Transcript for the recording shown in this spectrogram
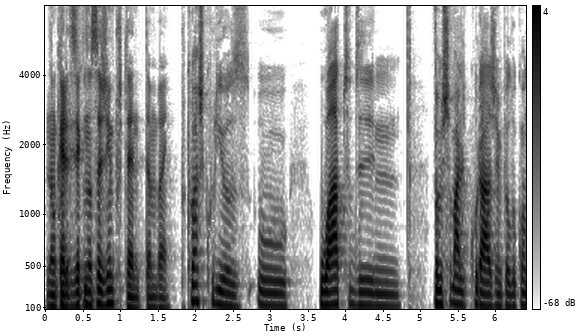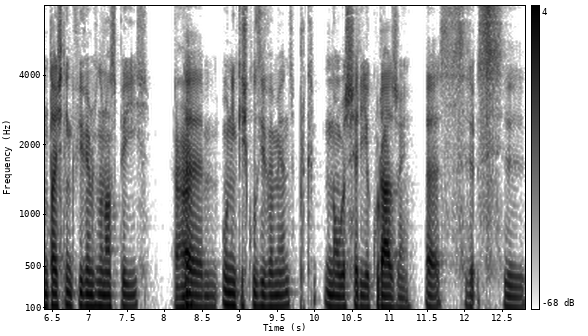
Não quer dizer que não seja importante também. Porque eu acho curioso o, o ato de. hum, Vamos chamar-lhe coragem pelo contexto em que vivemos no nosso país, Aham. um, única e exclusivamente, porque não acharia coragem uh, se, se-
